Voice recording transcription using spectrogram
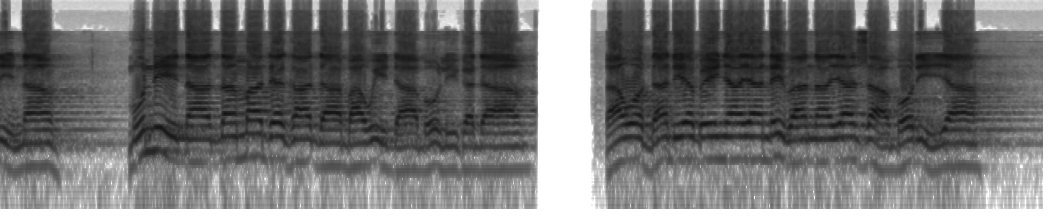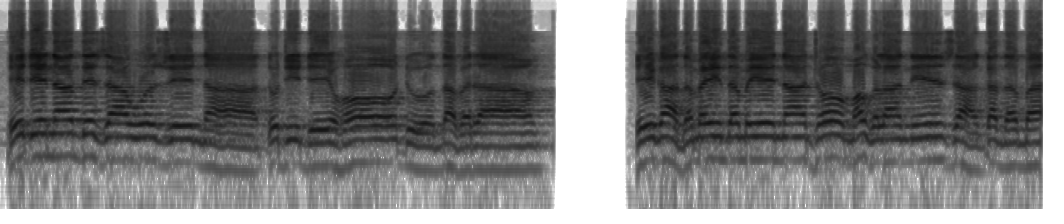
တိနံမုနိနာသမ္မတခာတာဘာဝိတာဗောလိကတာသံဝတ္တန္တိယပိညာယနိဗ္ဗာနာယသဘောရိယဧတေနာသစ္စာဝဇေနာတုတိတေဟောတုသဗ္ဗရာ ဧကသမိန်သမေနာထောမောက္ကလနိသကတ္တပံ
